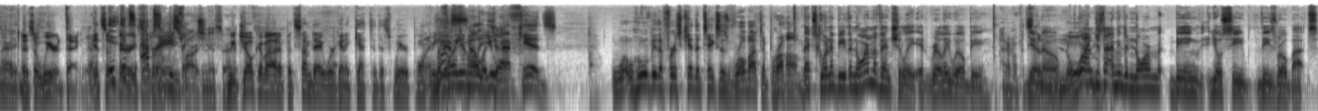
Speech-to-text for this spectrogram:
All right. It's a weird thing. It's a It- very it's strange. strange. Pardon this, We joke about it, but someday we're going to get to this weird point. I mean, you, Before you know Molly, it, you Jeff. have kids. Wh- Who will be the first kid that takes his robot to prom? That's going to be the norm eventually. It really will be. I don't know if it's You the know. norm. Well, I'm just. I mean, the norm being you'll see these robots.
